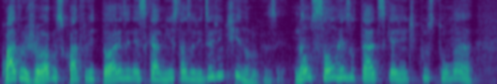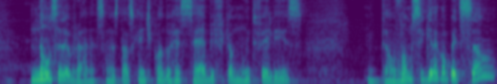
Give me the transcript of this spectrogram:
Quatro jogos, quatro vitórias, e nesse caminho Estados Unidos e Argentina, Lucas. Assim, não são resultados que a gente costuma não celebrar, né? São resultados que a gente, quando recebe, fica muito feliz. Então vamos seguir na competição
